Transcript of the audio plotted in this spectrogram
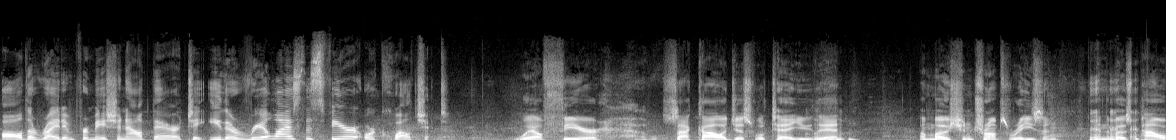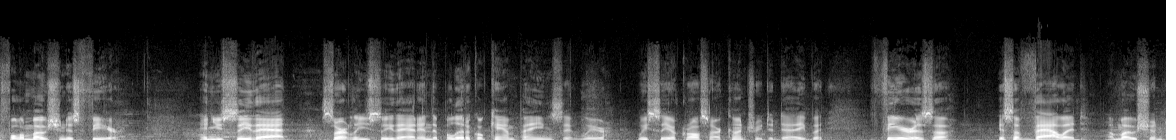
all the right information out there to either realize this fear or quelch it? Well, fear, psychologists will tell you that emotion trumps reason, and the most powerful emotion is fear. And you see that, certainly you see that in the political campaigns that we're, we see across our country today. But fear is a, it's a valid emotion.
